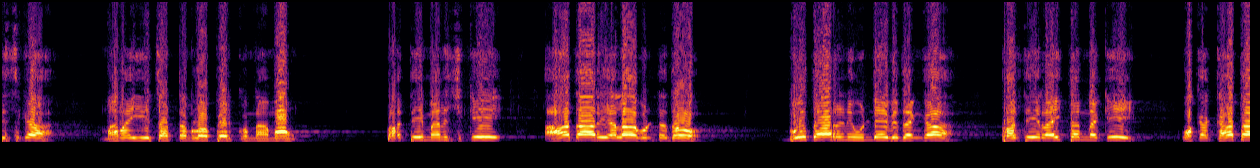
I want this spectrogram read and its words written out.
దిశగా మన ఈ చట్టంలో పేర్కొన్నాము. ప్రతి మనిషికి ఆధార్ ఎలా ఉంటుందో భూధారిని ఉండే విధంగా ప్రతి రైతన్నకి ఒక ఖాతా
